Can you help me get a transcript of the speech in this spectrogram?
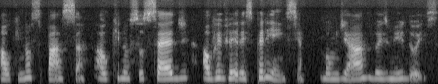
ao que nos passa, ao que nos sucede ao viver a experiência. Bom dia, 2002.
